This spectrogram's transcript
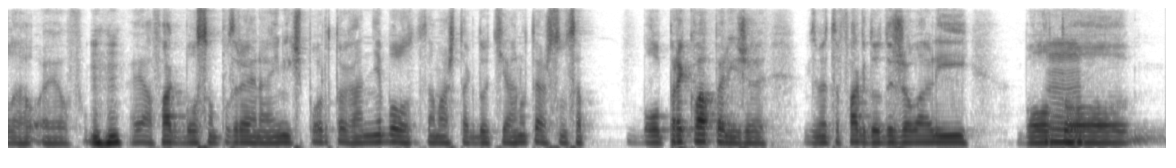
celého EOFu. Uh-huh. Hej, a fakt bol som pozrieť na iných športoch a nebolo to tam až tak dotiahnuté, až som sa bol prekvapený, že my sme to fakt dodržovali, bolo to mm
